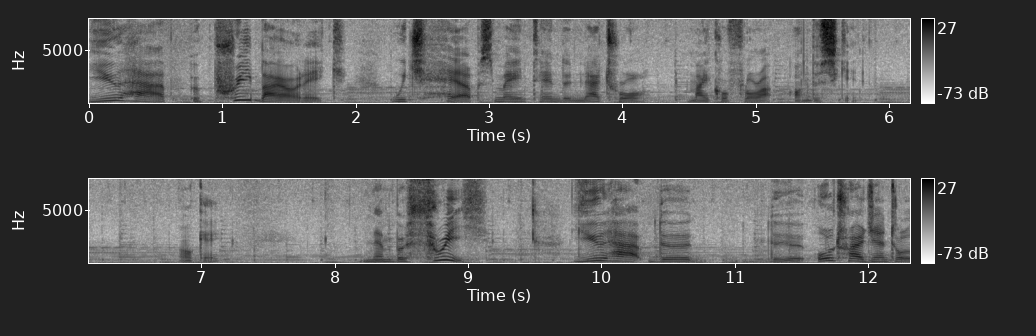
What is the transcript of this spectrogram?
you have a prebiotic which helps maintain the natural microflora on the skin. Okay. Number three, you have the the ultra gentle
